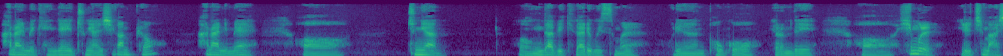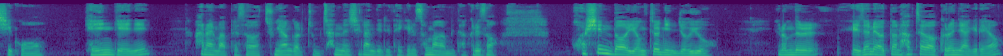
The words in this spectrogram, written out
하나님의 굉장히 중요한 시간표 하나님의 어, 중요한 어, 응답이 기다리고 있음을 우리는 보고 여러분들이 어, 힘을 잃지 마시고 개인 개인이 하나님 앞에서 중요한 걸 좀 찾는 시간들이 되기를 소망합니다. 그래서 훨씬 더 영적인 여유. 여러분들 예전에 어떤 학자가 그런 이야기를 해요.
